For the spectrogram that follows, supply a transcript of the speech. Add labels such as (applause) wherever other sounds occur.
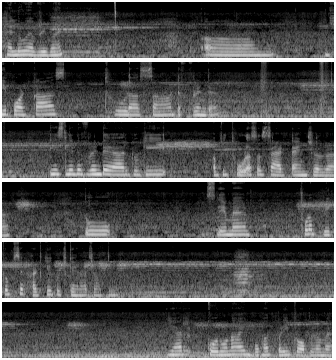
Hello everyone ये podcast थोड़ा सा डिफरेंट है। इसलिए डिफरेंट है यार, क्योंकि अभी थोड़ा सा सैड टाइम चल रहा है। तो इसलिए मैं थोड़ा ब्रेकअप से हट के कुछ कहना चाहती हूँ। यार कोरोना एक बहुत बड़ी प्रॉब्लम है।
